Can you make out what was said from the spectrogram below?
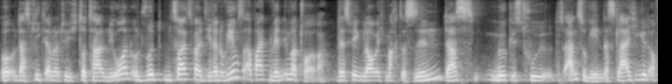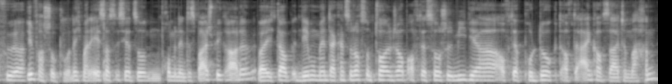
Und das fliegt einem natürlich total in die Ohren und wird im Zweifelsfall, die Renovierungsarbeiten werden immer teurer. Deswegen glaube ich, macht es Sinn, das möglichst früh anzugehen. Das gleiche gilt auch für Infrastruktur. Ich meine, ASOS ist jetzt so ein prominentes Beispiel gerade, weil ich glaube, in dem Moment, da kannst du noch so einen tollen Job auf der Social Media, auf der Produkt, auf der Einkaufsseite machen.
